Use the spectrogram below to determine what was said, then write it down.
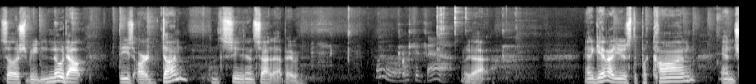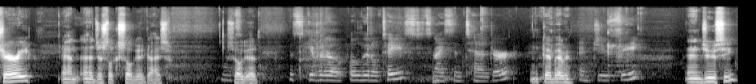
So there should be no doubt these are done. Let's see the inside of that, baby. Oh, look at that. Look at that. And again, I used the pecan and cherry, and, and it just looks so good, guys. Let's so good. Let's give it a, a little taste. It's nice and tender. Okay, baby. And juicy. And juicy.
